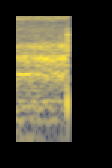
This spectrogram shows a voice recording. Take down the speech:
Smoke.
